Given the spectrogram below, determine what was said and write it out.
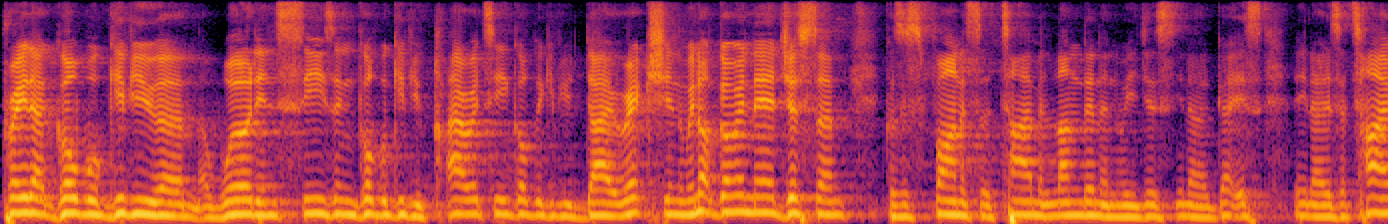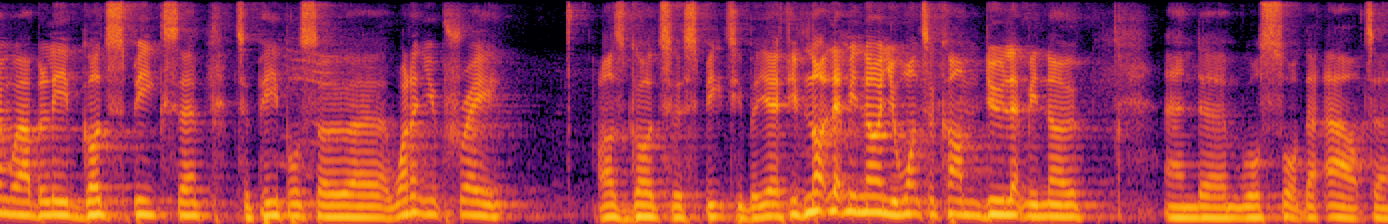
Pray that God will give you um, a word in season. God will give you clarity. God will give you direction. We're not going there just because um, it's fun. It's a time in London, and we just, you know, it's you know, it's a time where I believe God speaks uh, to people. So uh, why don't you pray, ask God to speak to you? But yeah, if you've not let me know and you want to come, do let me know, and um, we'll sort that out. Uh,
